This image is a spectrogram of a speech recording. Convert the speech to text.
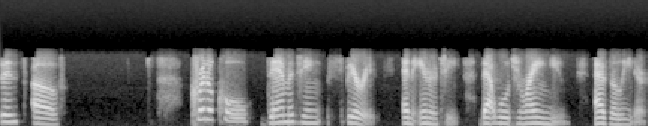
sense of critical, damaging spirits and energy that will drain you as a leader.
